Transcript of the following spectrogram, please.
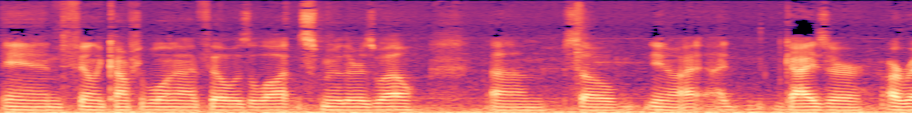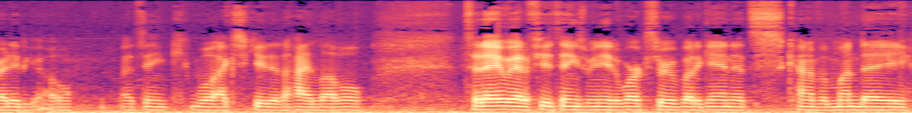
and feeling comfortable, and I feel was a lot smoother as well. Um, so you know, I, I, guys are are ready to go. I think we'll execute at a high level. Today we had a few things we need to work through, but again, it's kind of a Monday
